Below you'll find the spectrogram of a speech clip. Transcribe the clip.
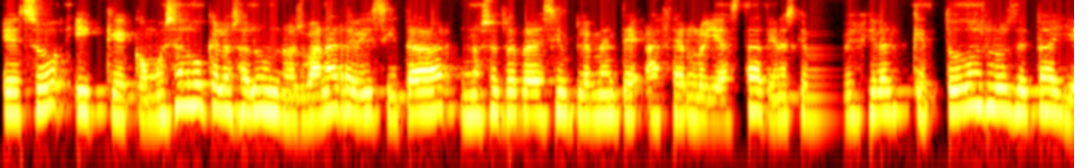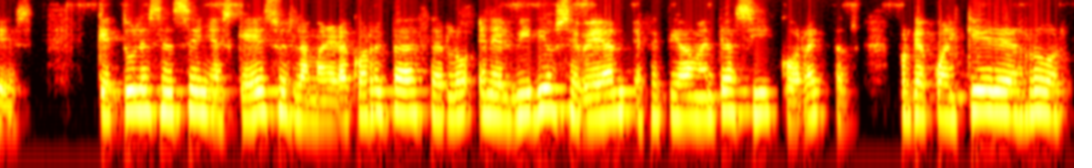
Eso y que como es algo que los alumnos van a revisitar, no se trata de simplemente hacerlo y ya está, tienes que vigilar que todos los detalles que tú les enseñas que eso es la manera correcta de hacerlo, en el vídeo se vean efectivamente así correctos, porque cualquier error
